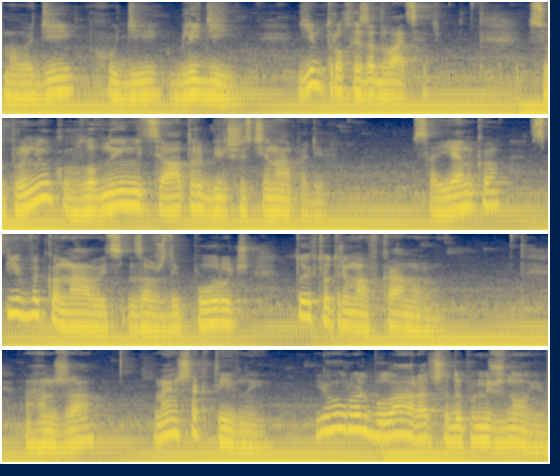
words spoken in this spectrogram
молоді, худі, бліді. Їм трохи за 20. Супрунюк головний ініціатор більшості нападів. Саєнко співвиконавець завжди поруч, той, хто тримав камеру. Ганжа менш активний. Його роль була радше допоміжною.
